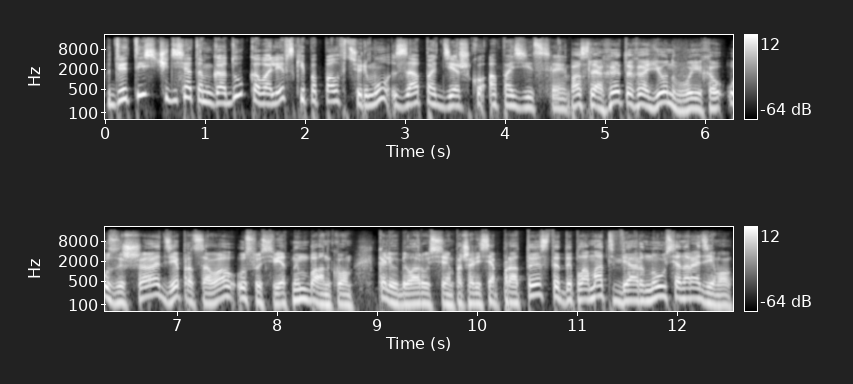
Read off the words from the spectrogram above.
В 2010 году Ковалевский попал в тюрьму за поддержку оппозиции. После этого он выехал у ЗША дзе працаваў у сусветным банку калі ў беларусі пачаліся пратэсты дыпламат вярнуўся на радзіму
